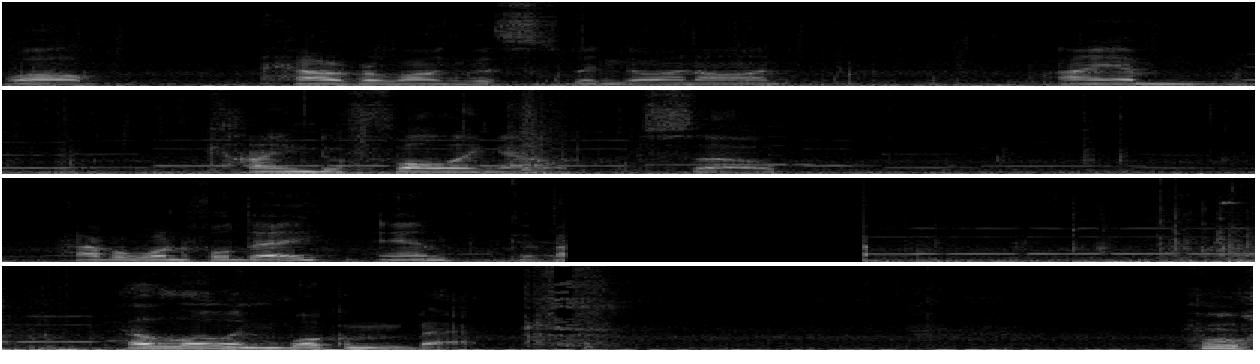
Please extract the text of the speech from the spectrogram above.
well, however long this has been going on, I am kind of falling out. So, have a wonderful day and goodbye. Hello and welcome back. Whew.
